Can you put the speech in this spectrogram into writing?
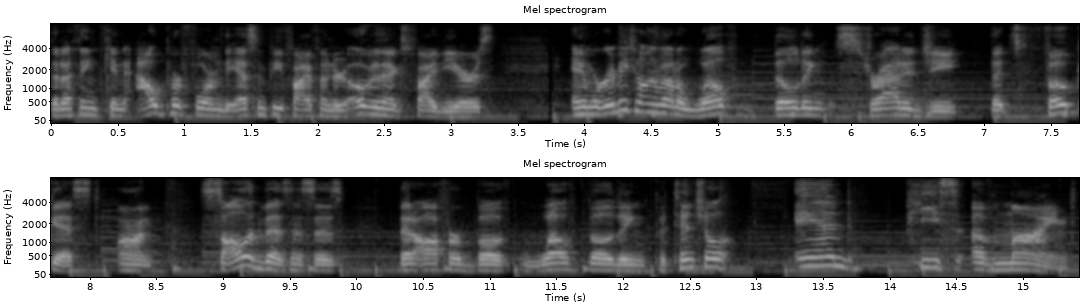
that I think can outperform the S&P 500 over the next 5 years and we're going to be talking about a wealth building strategy that's focused on solid businesses that offer both wealth building potential and peace of mind.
